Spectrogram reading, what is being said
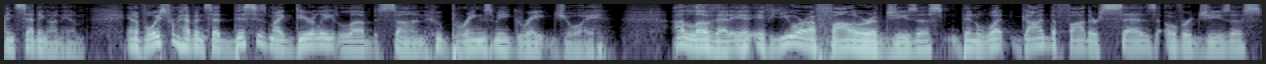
and setting on him. And a voice from heaven said, This is my dearly loved Son who brings me great joy. I love that. If you are a follower of Jesus, then what God the Father says over Jesus,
